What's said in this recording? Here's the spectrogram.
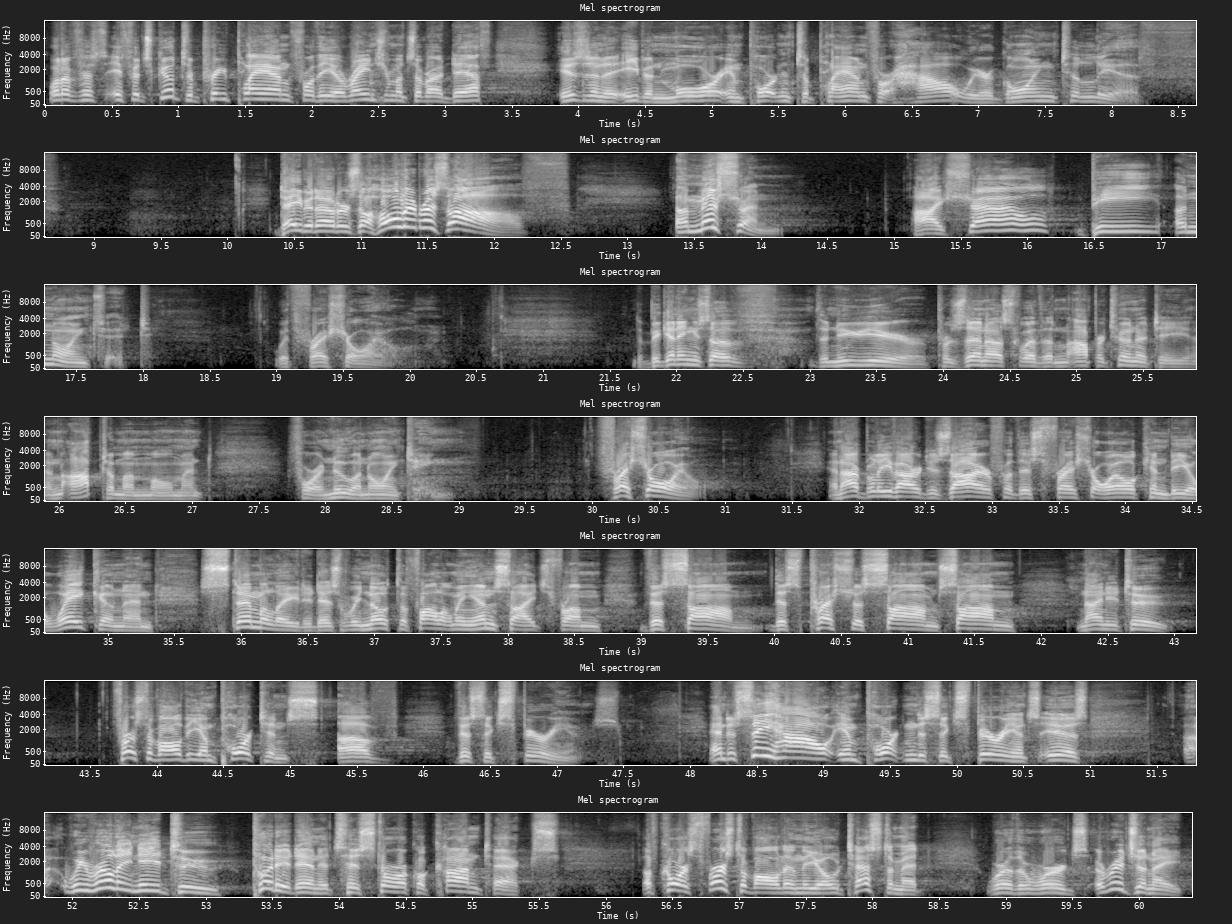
What if it's, if it's good to pre plan for the arrangements of our death? Isn't it even more important to plan for how we are going to live? David utters a holy resolve, a mission I shall be anointed with fresh oil. The beginnings of the new year present us with an opportunity, an optimum moment for a new anointing. Fresh oil. And I believe our desire for this fresh oil can be awakened and stimulated as we note the following insights from this psalm, this precious psalm, Psalm 92. First of all, the importance of this experience. And to see how important this experience is, uh, we really need to put it in its historical context. Of course, first of all, in the Old Testament, where the words originate.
